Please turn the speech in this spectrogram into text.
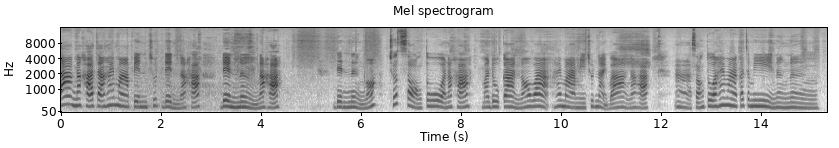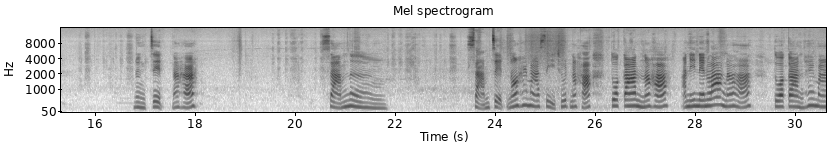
ล่างนะคะจะให้มาเป็นชุดเด่นนะคะ เด่นหนึ่งนะคะ เด่นหนึ่งเนาะชุดสองตัวนะคะ มาดูกันเนาะว่าให้มามีชุดไหนบ้างนะคะอ่าสองตัวให้มาก็จะมีหนึ่งหนึ่ง หนึ่งเจ็ดนะคะสามหนึ่งสามเจ็ดเนาะให้มาสี่ชุดนะคะ ตัวกันนะคะ อันนี้เน้นล่างนะคะ ตัวกันให้มา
